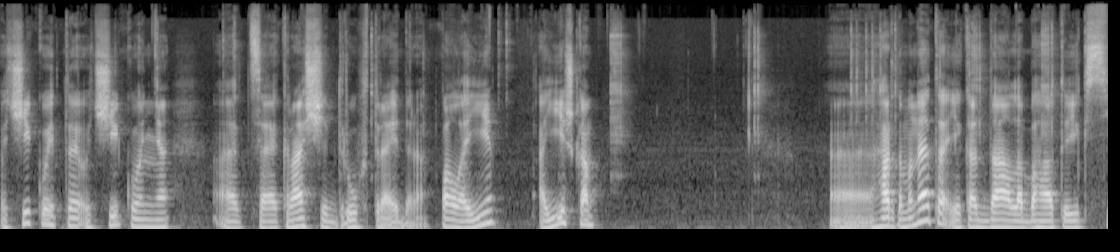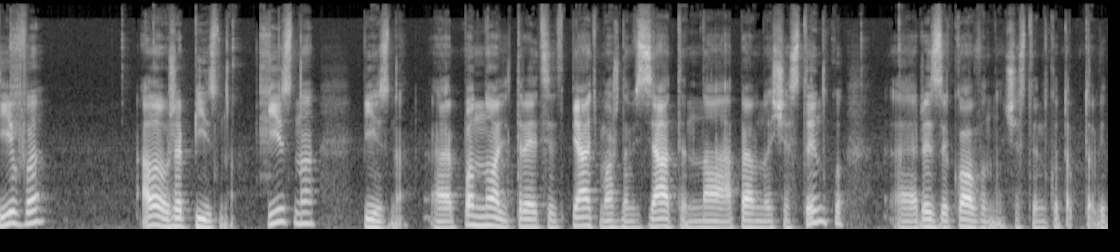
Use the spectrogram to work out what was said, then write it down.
очікуйте, очікування. е, Це кращий друг трейдера. Палаї, Аїшка. Е, Гарна монета, яка дала багато іксів, але вже пізно. Пізно, пізно. Е, По 0,35 можна взяти на певну частинку, ризиковану частинку, тобто від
